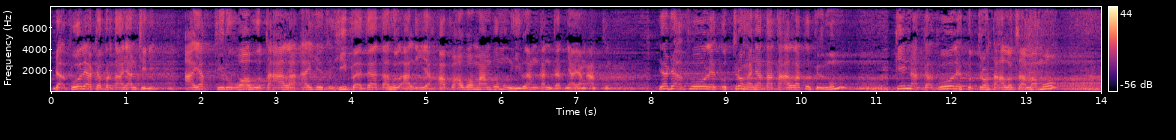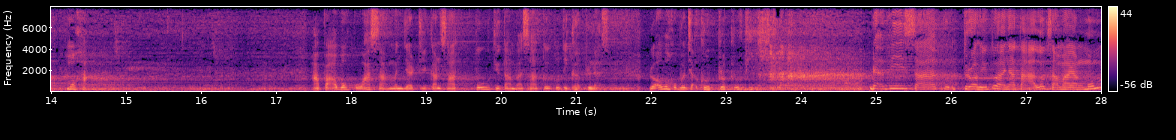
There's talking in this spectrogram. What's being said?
Tidak boleh ada pertanyaan gini, Ayak diruwahu ta'ala ayud tahul aliyah. Apa Allah mampu menghilangkan zatnya yang agung? Ya tidak boleh, kudroh hanya tata alaku bilmum. Kinat, gak boleh kudroh ta'aluk sama mo, moha. Apa Allah kuasa menjadikan satu ditambah satu itu tiga belas? Ya Allah kok bocah goblok Tidak bisa, kudroh itu hanya ta'aluk sama yang mum.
